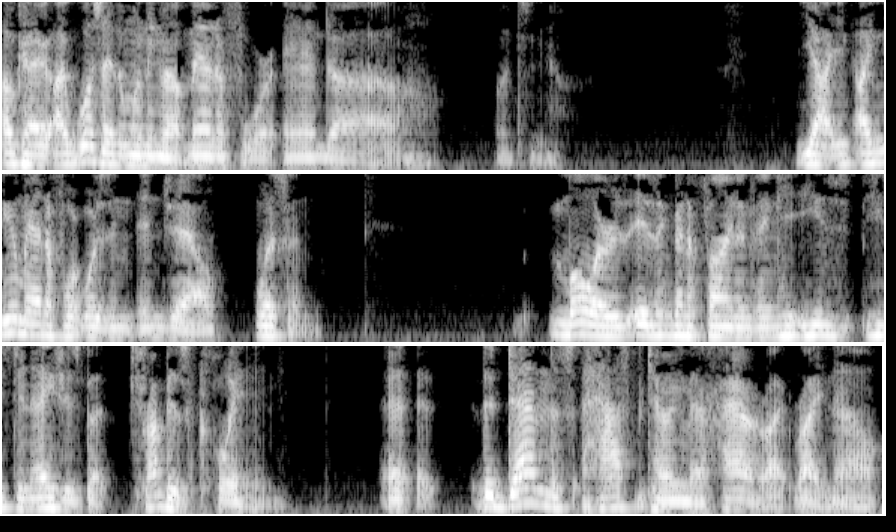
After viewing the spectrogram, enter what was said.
okay, I will say the one thing about Manafort and, uh, let's see. Yeah, I knew Manafort was in, in jail. Listen, Mueller isn't going to find anything. He, he's he's tenacious, but Trump is clean. Uh, the Dems have to be tearing their hair right right now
